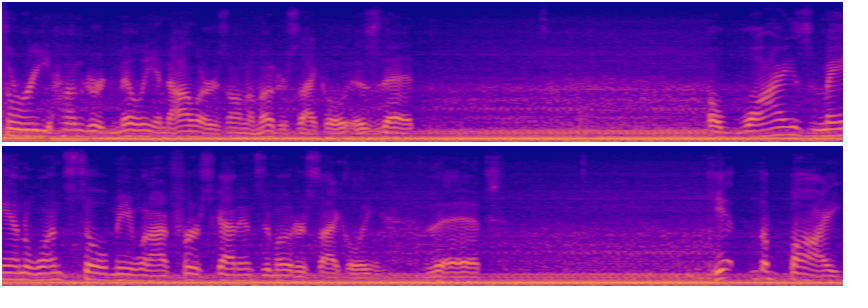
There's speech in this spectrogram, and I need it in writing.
three hundred million dollars on a motorcycle, is that a wise man once told me when I first got into motorcycling that get the bike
